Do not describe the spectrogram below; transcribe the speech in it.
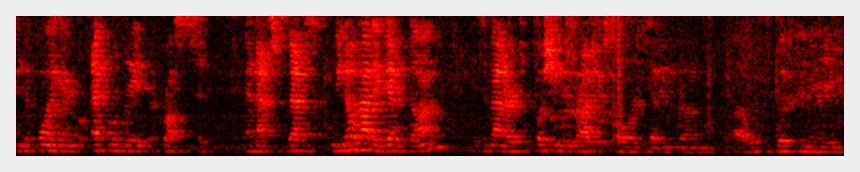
and deploying it equitably across the city. And that's, that's, we know how to get it done. It's a matter of pushing the projects forward, getting them uh, with, with community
